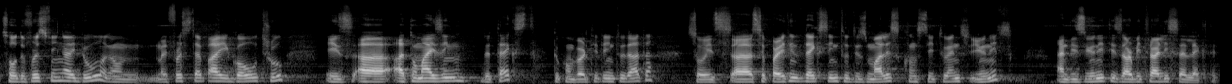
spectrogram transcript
So the first thing I do, um, my first step I go through is uh, atomizing the text to convert it into data. So it's uh, separating the text into the smallest constituent units, and this unit is arbitrarily selected.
